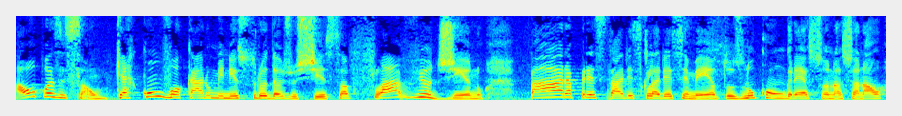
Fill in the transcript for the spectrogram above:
A oposição quer convocar o ministro da Justiça, Flávio Dino, para prestar esclarecimentos no Congresso Nacional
